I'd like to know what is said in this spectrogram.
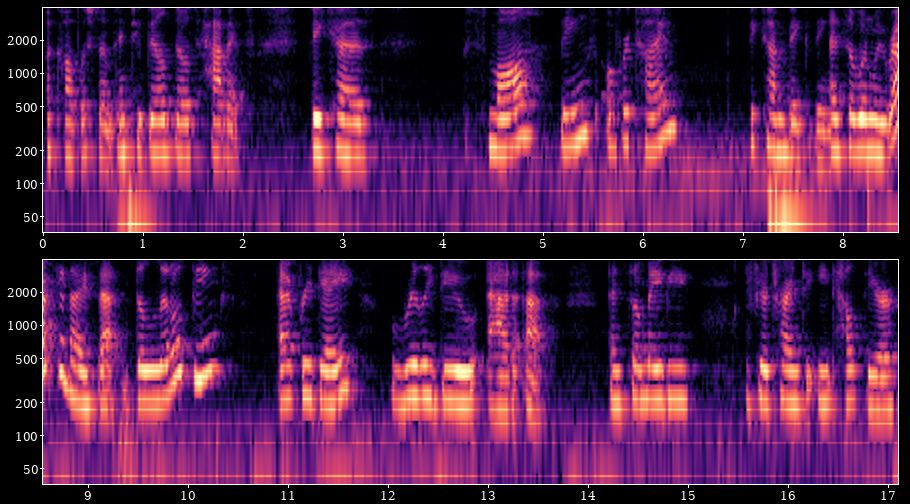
accomplish them and to build those habits because small things over time become big things. And so when we recognize that the little things every day really do add up. And so maybe if you're trying to eat healthier,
